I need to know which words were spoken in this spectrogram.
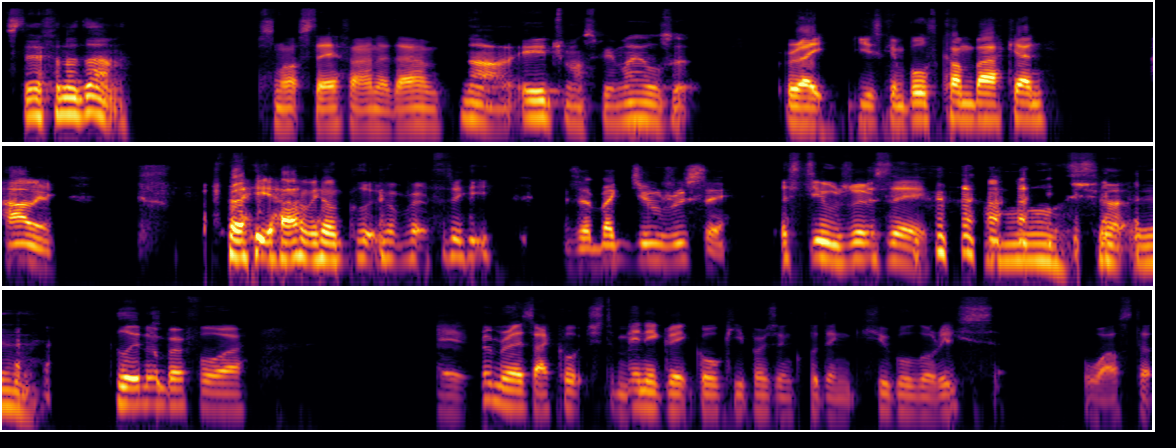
Stefan Adam. It's not Stefan Adam. Nah, age must be miles it. Right, you can both come back in. Hammy. Right, Hammy on clue number three. Is it Big Jules Rousset? It's Jules Rousset. Oh shit, yeah. Clue number four. Uh, rumour is I coached many great goalkeepers, including Hugo Lloris, whilst at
